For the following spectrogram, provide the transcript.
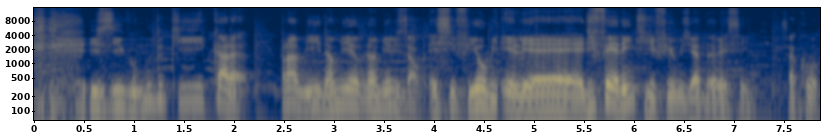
e segundo que, cara, pra mim, na minha, na minha visão, esse filme, ele é diferente de filmes de adolescente, sacou?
